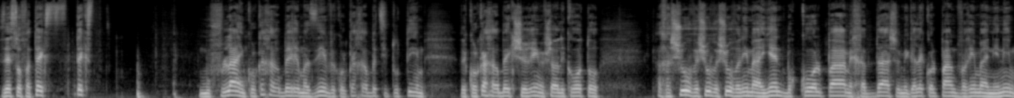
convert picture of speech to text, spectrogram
זה סוף הטקסט, טקסט מופלא עם כל כך הרבה רמזים וכל כך הרבה ציטוטים וכל כך הרבה הקשרים, אפשר לקרוא אותו ככה שוב ושוב ושוב, אני מעיין בו כל פעם מחדש ומגלה כל פעם דברים מעניינים.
